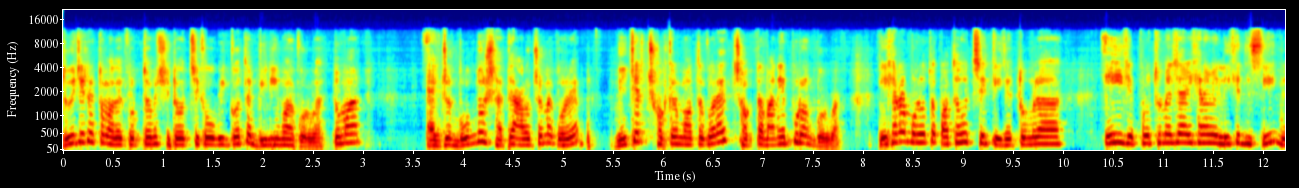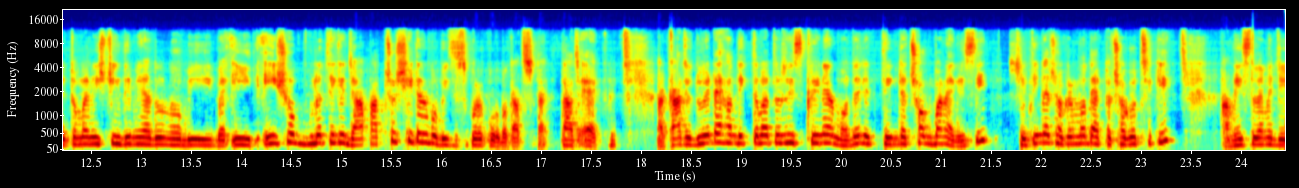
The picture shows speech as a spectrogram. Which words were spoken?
দুই যেটা তোমাদের করতে হবে, সেটা হচ্ছে অভিজ্ঞতা বিনিময় করবা। তোমার একজন বন্ধুর সাথে আলোচনা করে নিচের ছকের মতো করে ছকটা বানিয়ে পূরণ করবা। এখানে মূলত কথা হচ্ছে কি যে তোমরা এই যে প্রথমে যা এখানে আমি লিখে দিছি যে তোমরা নিশ্চয়ই ঈদে মিলাদুল নবী বা ঈদ, এই সবগুলো থেকে যা পাচ্ছ সেটার উপর বিশেষ করে করবে কাজটা, কাজ এক। আর কাজ দুইটা এখন দেখতে পাচ্ছ স্ক্রিনের মধ্যে যে তিনটা ছক বানাই দিছি। সেই তিনটা ছকের মধ্যে একটা ছক হচ্ছে কি, আমি ইসলামে যে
